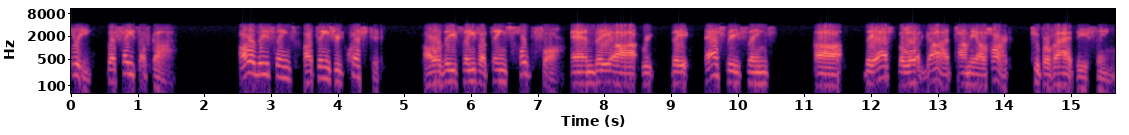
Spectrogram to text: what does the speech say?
3. The faith of God. all of these things are things requested. All of these things are things hoped for, and they are they ask these things. Uh, they ask the Lord God, Tommy L. Hart, to provide these things.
